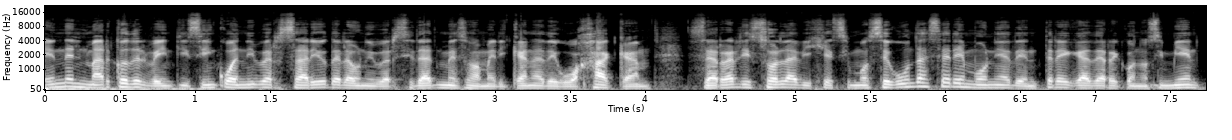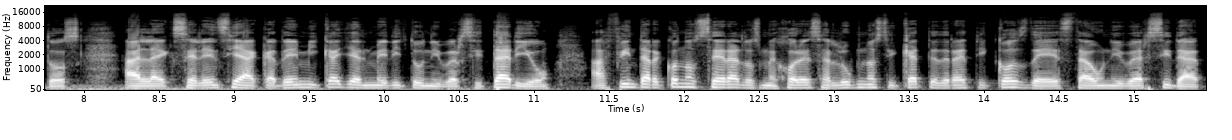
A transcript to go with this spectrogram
En el marco del 25 aniversario de la Universidad Mesoamericana de Oaxaca, se realizó la vigésimo segunda ceremonia de entrega de reconocimientos a la excelencia académica y al mérito universitario, a fin de reconocer a los mejores alumnos y catedráticos de esta universidad.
